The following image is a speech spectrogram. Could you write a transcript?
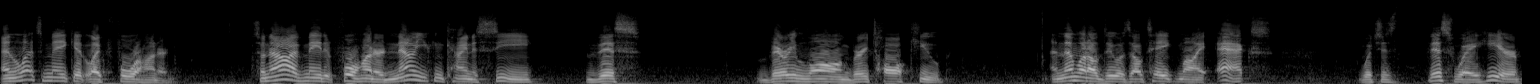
and let's make it like 400. So now I've made it 400. Now you can kind of see this very long, very tall cube. And then what I'll do is I'll take my x, which is this way here,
